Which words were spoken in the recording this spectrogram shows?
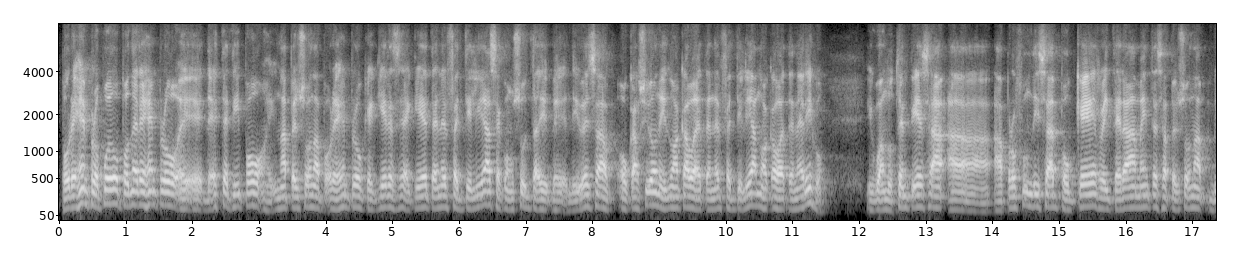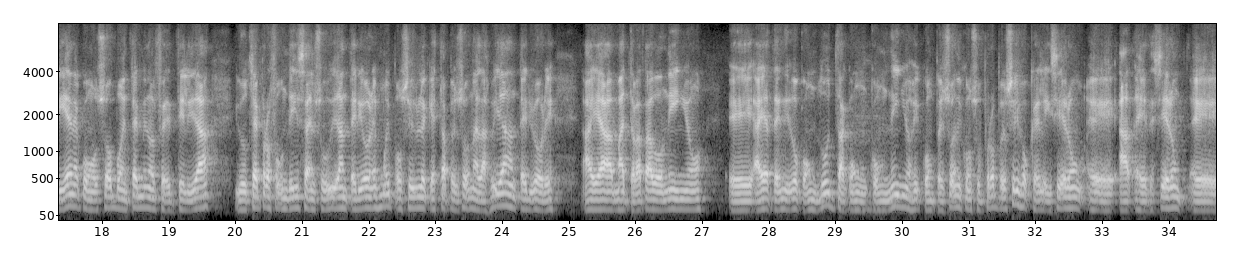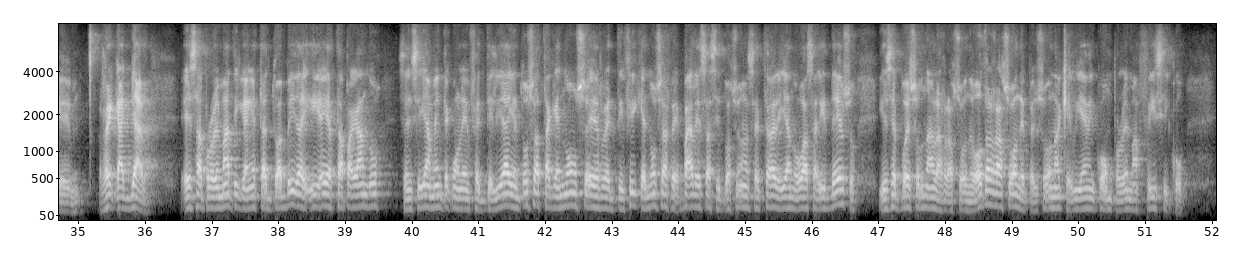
Por ejemplo, puedo poner ejemplo eh, de este tipo, una persona, por ejemplo, que quiere, tener fertilidad, se consulta en diversas ocasiones y no acaba de tener fertilidad, no acaba de tener hijos. Y cuando usted empieza a, profundizar por qué reiteradamente esa persona viene con osobos en términos de fertilidad y usted profundiza en su vida anterior, es muy posible que esta persona en las vidas anteriores haya maltratado niños, eh, haya tenido conducta con, niños y con personas y con sus propios hijos que le hicieron, eh, eh, hicieron recargar esa problemática en esta actual vida y ella está pagando sencillamente con la infertilidad y entonces hasta que no se rectifique, no se repare esa situación ancestral, ella no va a salir de eso. Y esa puede ser una de las razones. Otras razones, personas que vienen con problemas físicos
